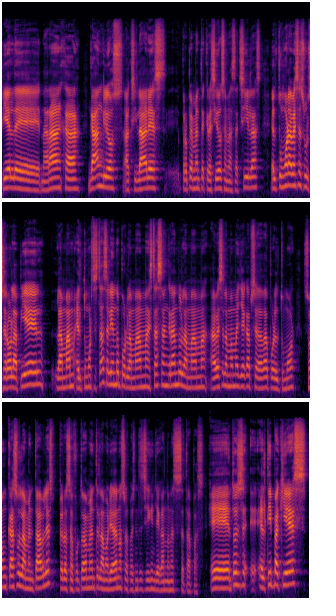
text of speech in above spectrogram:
piel de naranja, ganglios axilares propiamente crecidos en las axilas. El tumor a veces ulceró la piel, la el tumor se está saliendo por la mama, está sangrando la mama, a veces la mama llega obsedada por el tumor. Son casos lamentables, pero desafortunadamente la mayoría de nuestros pacientes siguen llegando en estas etapas. Eh, entonces, eh, el tip aquí es,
